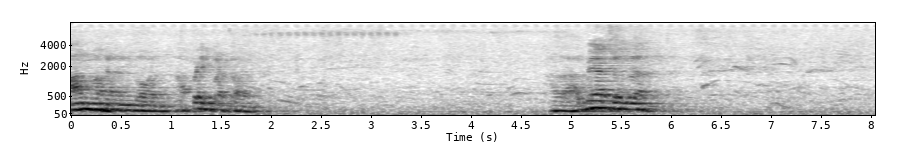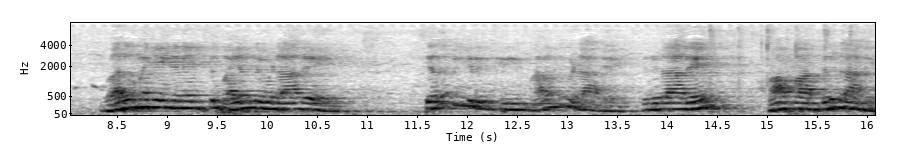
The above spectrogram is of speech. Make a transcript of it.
ஆண்மகன் என்பவன் அப்படிப்பட்டவன். அது அருமையா சொல்ற வறுமையை நினைத்து பயந்து விடாதே சிறவில் இருக்கு மறந்து விடாதே திருடாதே பாப்பா திருடாதே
